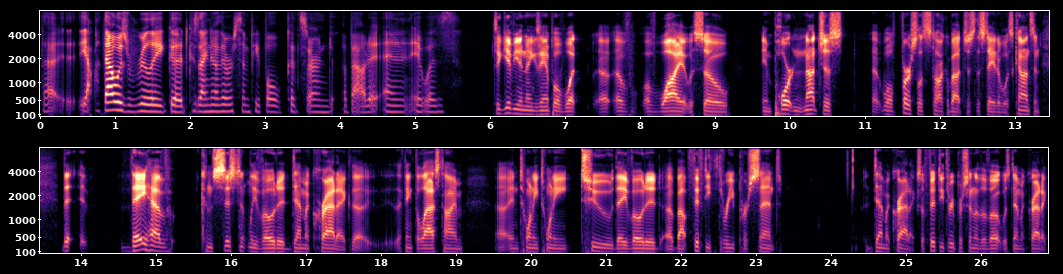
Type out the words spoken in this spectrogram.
that. Yeah, that was really good because I know there were some people concerned about it, and it was. to give you an example of what uh, of of why it was so important not just uh, well first let's talk about just the state of Wisconsin the, they have consistently voted democratic the, i think the last time uh, in 2022 they voted about 53% democratic so 53% of the vote was democratic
